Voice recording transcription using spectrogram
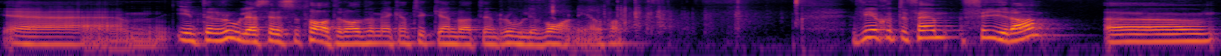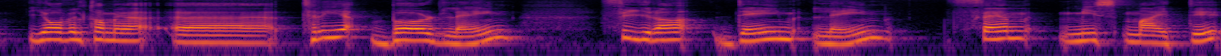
eh, inte den roligaste resultatraden men jag kan tycka ändå att det är en rolig varning i alla fall. V75 4. Eh, jag vill ta med eh, 3 Bird Lane, 4 Dame Lane, 5 Miss Mighty,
